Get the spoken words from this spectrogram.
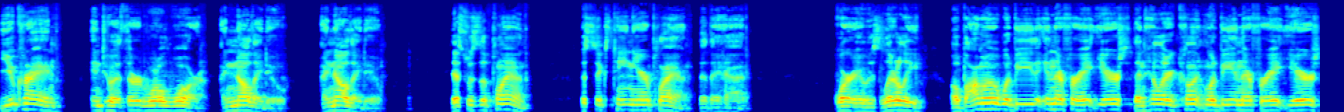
Ukraine into a third world war. I know they do. I know they do. This was the plan the 16 year plan that they had, where it was literally Obama would be in there for eight years, then Hillary Clinton would be in there for eight years.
